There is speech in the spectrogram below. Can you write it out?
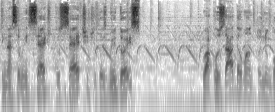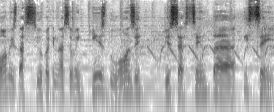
que nasceu em 7 de 7 de 2002. O acusado é o Antônio Gomes da Silva, que nasceu em 15 de 11 de 66.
